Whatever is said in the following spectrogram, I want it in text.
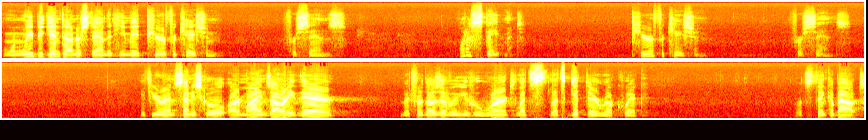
When we begin to understand that he made purification for sins, what a statement. Purification for sins. If you were in Sunday school, our mind's already there. But for those of you who weren't, let's, let's get there real quick. Let's think about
